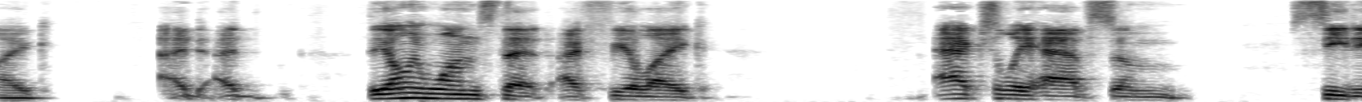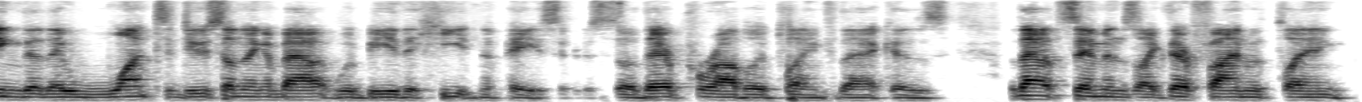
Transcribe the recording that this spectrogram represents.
Like, I, I the only ones that I feel like actually have some seating that they want to do something about would be the Heat and the Pacers. So they're probably playing for that because without Simmons, like they're fine with playing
